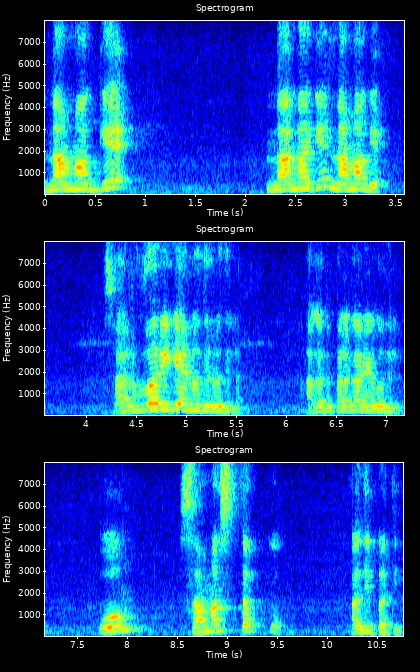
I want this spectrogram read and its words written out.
ನಮಗೆ, ನನಗೆ, ನಮಗೆ. ಸರ್ವರಿಗೆ ಅನ್ನೋದಿರೋದಿಲ್ಲ ಹಾಗಾದ ಫಲಕಾರಿ ಆಗೋದಿಲ್ಲ. ಓಂ ಸಮಸ್ತಕ್ಕೂ ಅಧಿಪತಿ.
